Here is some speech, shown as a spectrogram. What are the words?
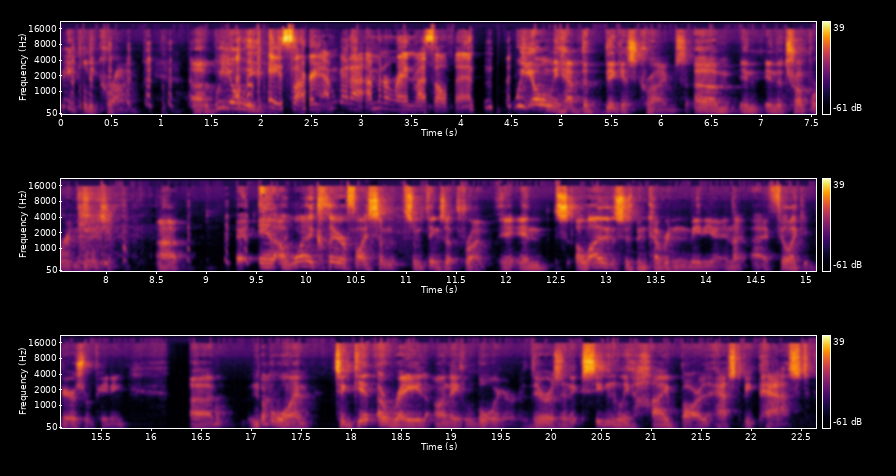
bigly crime. Uh, we only okay, sorry. I'm gonna I'm gonna rein myself in. we only have the biggest crimes um, in in the Trump organization. Uh, and I want to clarify some some things up front. And a lot of this has been covered in the media, and I, I feel like it bears repeating. Uh, number one, to get a raid on a lawyer, there is an exceedingly high bar that has to be passed.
